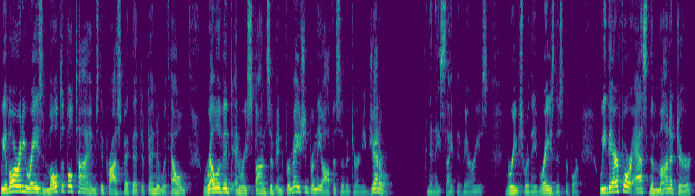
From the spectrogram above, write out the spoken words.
We have already raised multiple times the prospect that defendant withheld relevant and responsive information from the Office of Attorney General. And then they cite the various briefs where they've raised this before. We therefore ask the monitor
